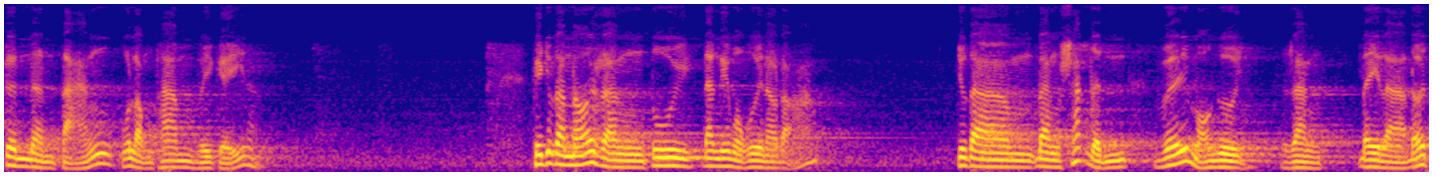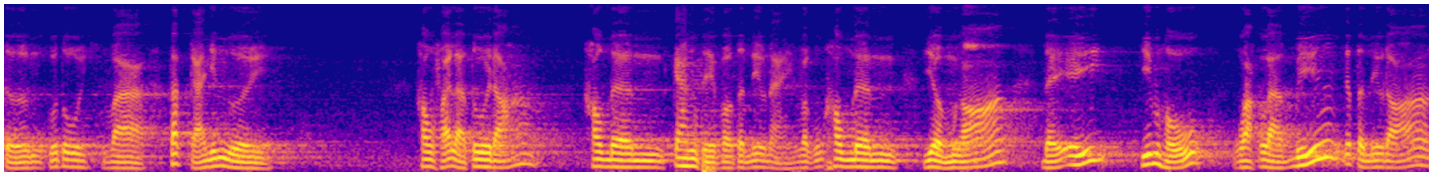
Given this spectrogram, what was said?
trên nền tảng của lòng tham vị kỷ đó. Khi chúng ta nói rằng tôi đang yêu một người nào đó, chúng ta đang xác định với mọi người rằng đây là đối tượng của tôi và tất cả những người không phải là tôi đó, không nên can thiệp vào tình yêu này và cũng không nên dòm ngó để ý chiếm hữu hoặc là biến cái tình yêu đó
